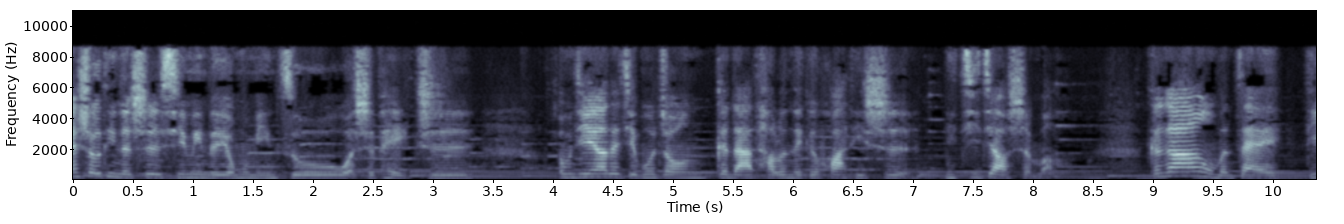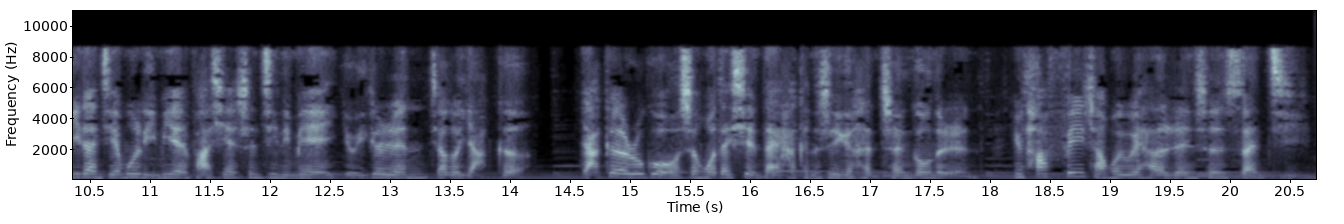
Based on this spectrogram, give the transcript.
在收听的是《心灵的游牧民族》，我是佩芝。我们今天要在节目中跟大家讨论的一个话题是：你计较什么？刚刚我们在第一段节目里面发现，圣经里面有一个人叫做雅各。雅各如果生活在现代，他可能是一个很成功的人，因为他非常会为他的人生算计。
